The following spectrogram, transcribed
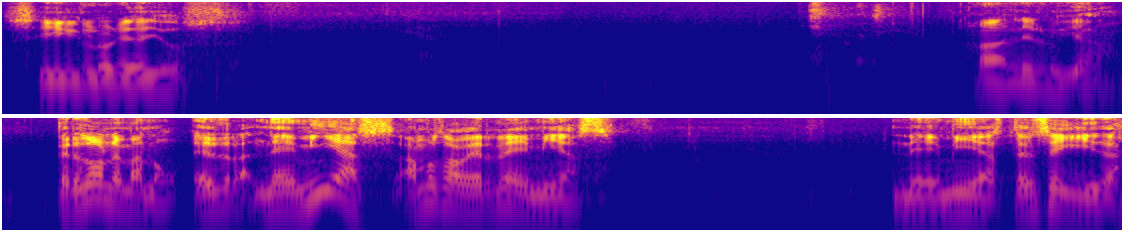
Sí, gloria a Dios. Aleluya. Perdón, hermano. Esdras, Nehemías. Vamos a ver Nehemías. Nehemías, está enseguida.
